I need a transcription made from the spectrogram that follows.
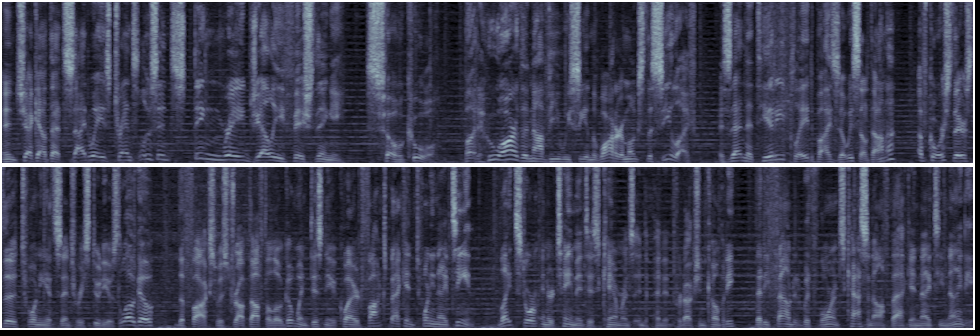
And check out that sideways translucent stingray jellyfish thingy. So cool. But who are the Na'vi we see in the water amongst the sea life? Is that Neytiri played by Zoe Saldana? Of course, there's the 20th Century Studios logo. The Fox was dropped off the logo when Disney acquired Fox back in 2019. Lightstorm Entertainment is Cameron's independent production company that he founded with Lawrence Kasanoff back in 1990.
